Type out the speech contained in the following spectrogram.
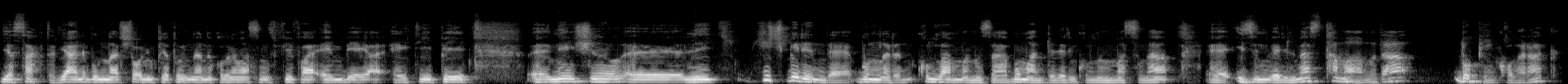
yasaktır. Yani bunlar işte olimpiyat oyunlarında kullanamazsınız. FIFA, NBA, ATP, e, National e, League hiçbirinde bunların kullanmanıza, bu maddelerin kullanılmasına e, izin verilmez. Tamamı da doping olarak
